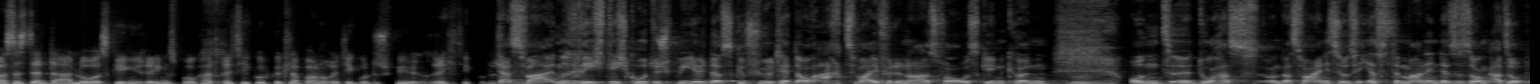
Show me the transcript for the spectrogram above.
was ist denn da los? Gegen Regensburg hat richtig gut geklappt, war ein richtig gutes Spiel, richtig gutes Das Spiel. war ein richtig gutes Spiel, das gefühlt hätte auch 8-2 für den HSV ausgehen können. Mhm. Und äh, du hast, und das war eigentlich so das erste Mal in der Saison, also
